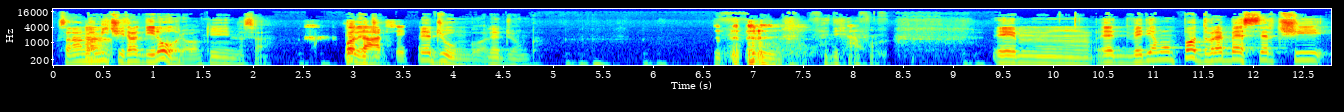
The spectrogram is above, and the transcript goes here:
Saranno ah. amici tra di loro, chi lo sa. Può le darsi. Le aggiungo, le aggiungo. Vediamo. Ehm, e vediamo un po', dovrebbe esserci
